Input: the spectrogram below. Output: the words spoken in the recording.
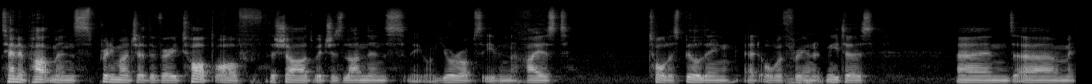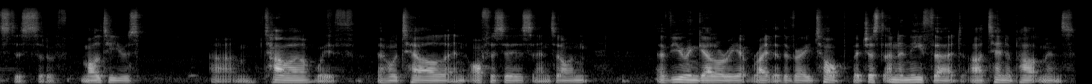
10 apartments, pretty much at the very top of the Shard, which is London's or Europe's even highest, tallest building at over three hundred meters. And um, it's this sort of multi-use um, tower with a hotel and offices and so on. a viewing gallery right at the very top, but just underneath that are 10 apartments.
